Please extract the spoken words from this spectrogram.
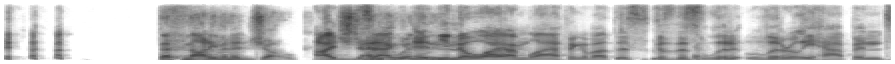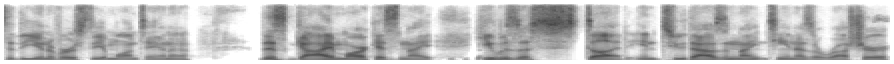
That's not even a joke. I exactly, and you know why I'm laughing about this? Because this lit- literally happened to the University of Montana. This guy, Marcus Knight, he was a stud in 2019 as a rusher,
